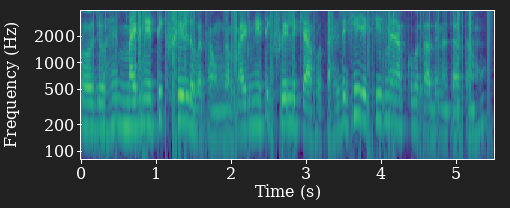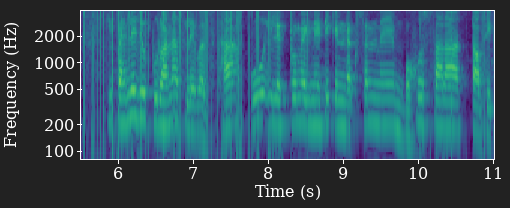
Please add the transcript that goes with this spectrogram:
जो है मैग्नेटिक फ़ील्ड बताऊँगा। मैग्नेटिक फ़ील्ड क्या होता है? देखिए, एक चीज़ मैं आपको बता देना चाहता हूँ कि पहले जो पुराना सिलेबस था, वो इलेक्ट्रोमैग्नेटिक इंडक्शन में बहुत सारा टॉपिक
